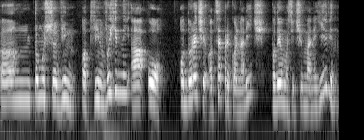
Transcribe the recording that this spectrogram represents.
Ем, тому що він, от він вигідний, а о, от до речі, оце прикольна річ. Подивимося, чи в мене є він.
